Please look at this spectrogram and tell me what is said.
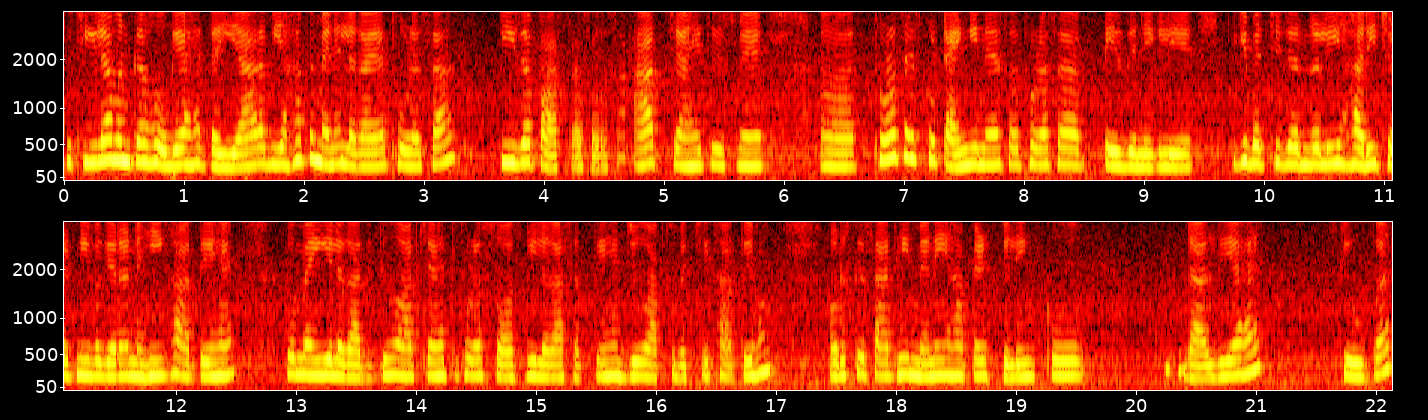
तो चीला बनकर हो गया है तैयार। अब यहाँ पे मैंने लगाया थोड़ा सा पिज़्ज़ा, पास्ता सॉस। आप चाहें तो इसमें थोड़ा सा इसको टैंगीनेस और थोड़ा सा टेस्ट देने के लिए, क्योंकि बच्चे जनरली हरी चटनी वगैरह नहीं खाते हैं तो मैं ये लगा देती हूँ। आप चाहे तो थोड़ा सॉस भी लगा सकते हैं, जो आपके बच्चे खाते हों। और उसके साथ ही मैंने यहाँ पर फिलिंग को डाल दिया है, इसके ऊपर।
